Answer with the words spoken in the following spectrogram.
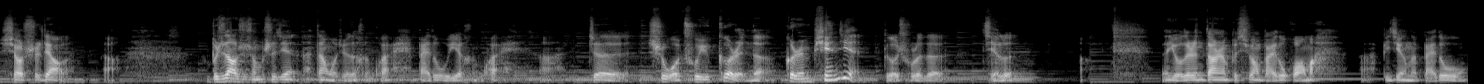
消失掉了啊，不知道是什么时间，但我觉得很快，百度也很快啊，这是我出于个人的个人偏见得出了的结论啊，那有的人当然不希望百度黄嘛。啊，毕竟呢，百度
